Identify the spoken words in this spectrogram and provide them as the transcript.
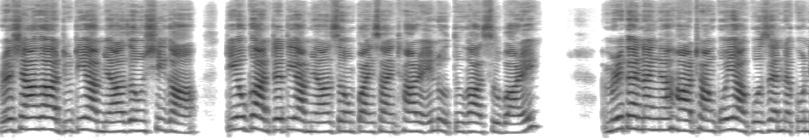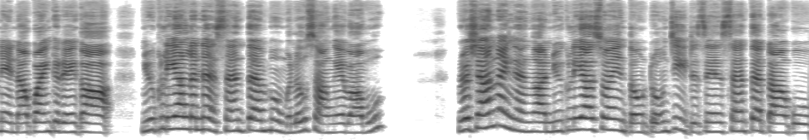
ရုရှားကဒုတိယအများဆုံးရှိကတရုတ်ကတတိယအများဆုံးပိုင်ဆိုင်ထားတယ်လို့သူကဆိုပါတယ်။အမေရိကန်နိုင်ငံဟာ1992ခုနှစ်နောက်ပိုင်းကတည်းကနျူကလ িয়ার လက်နက်စမ်းသပ်မှုမလုပ်ဆောင်ခဲ့ပါဘူး။ရုရှားနိုင်ငံကနျူကလ িয়ার စွမ်းအင်သုံးတုံးကြီးဒဇင်စမ်းသပ်တာကို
